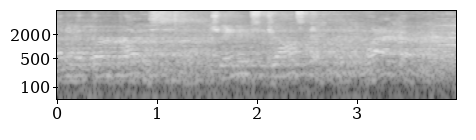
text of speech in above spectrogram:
Running in third place, James Johnston, Wagner.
